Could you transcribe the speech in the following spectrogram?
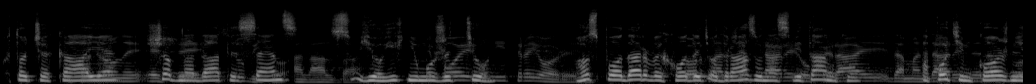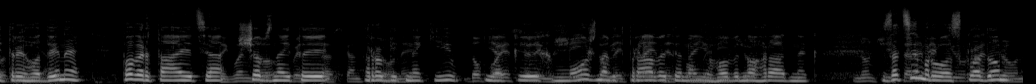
хто чекає, щоб надати сенс їхньому життю. Господар виходить одразу на світанку, а потім кожні три години повертається, щоб знайти робітників, яких можна відправити на його виноградник. За цим розкладом,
